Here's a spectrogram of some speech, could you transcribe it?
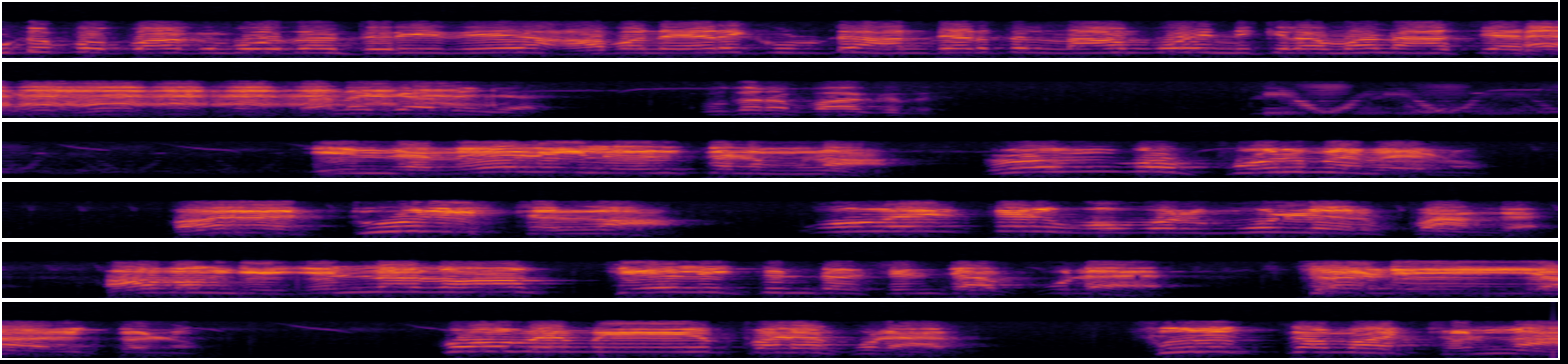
உடுப்ப பார்க்கும் போதுதான் தெரியுது அவனை இறக்கி விட்டு அந்த இடத்துல நான் போய் நிக்கலாமான்னு ஆசையா நினைக்காதீங்க. குதிரை பாக்குது. இந்த வேலையில இருக்கணும்னா ரொம்ப பொறுமை வேணும். வர டூரிஸ்ட் எல்லாம் ஒவ்வொருத்தர் ஒவ்வொரு மூல இருப்பாங்க. அவங்க என்னதான் கேலி கிண்டல் செஞ்சா கூட ஸ்டடியா இருக்கணும். கோபமே படக்கூடாது. சுருக்கமா சொன்னா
